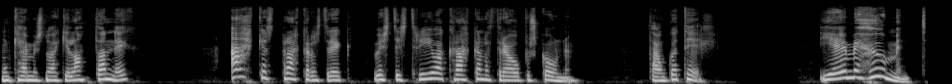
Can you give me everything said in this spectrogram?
hún kemist nú ekki langt þannig, Ekkert prakkarastrygg vistist trífa krakkana þrjá upp úr skónum. Þanga til. Ég er með hugmynd,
